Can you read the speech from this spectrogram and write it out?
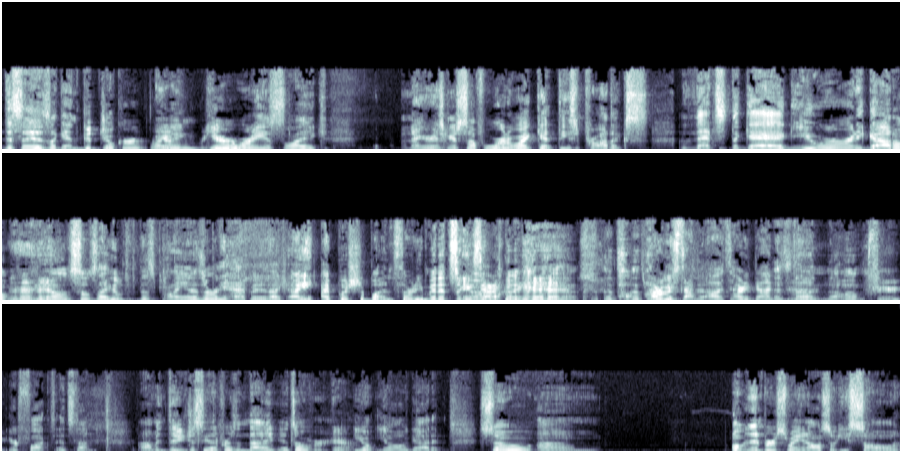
this is again good Joker writing here, where he's like, now you're asking yourself, where do I get these products? That's the gag. You already got them. You know, so it's like this plan has already happened. I I, I pushed the button thirty minutes ago. Exactly. Yeah, that's, that's How do we stop it? Oh, it's already done. It's done. No, you're, you're fucked. It's done. Um, and did you just see that person die? It's over. Yeah. You you all got it. So, um, oh, and then Bruce Wayne also he saw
